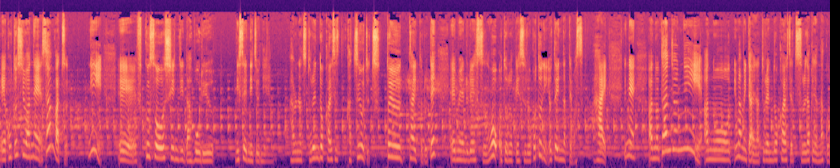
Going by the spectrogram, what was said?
えー、今年はね3月に、えー、服装心理ラボ流2022年春夏トレンド解説活用術というタイトルで、えメールレッスンをお届けすることに予定になってます。はい。でね、あの単純にあの今みたいなトレンド解説するだけじゃなくっ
